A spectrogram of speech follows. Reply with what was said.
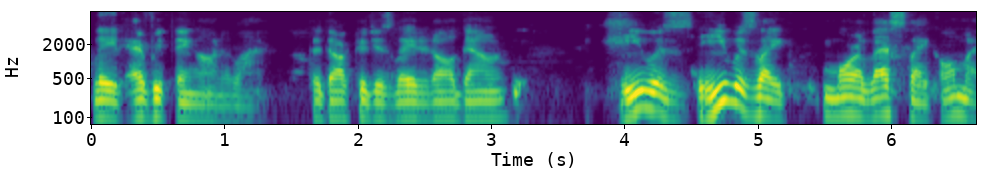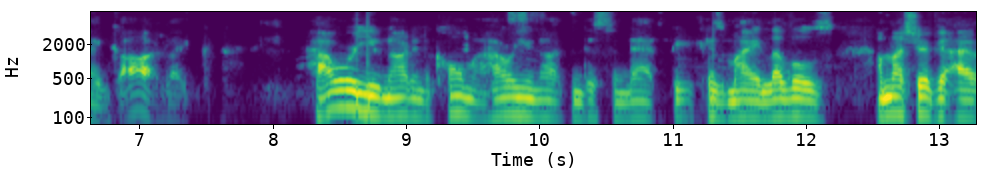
laid everything on the line. The doctor just laid it all down. He was he was like more or less like, oh my god, like how are you not in a coma? How are you not in this and that? Because my levels, I'm not sure if I,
